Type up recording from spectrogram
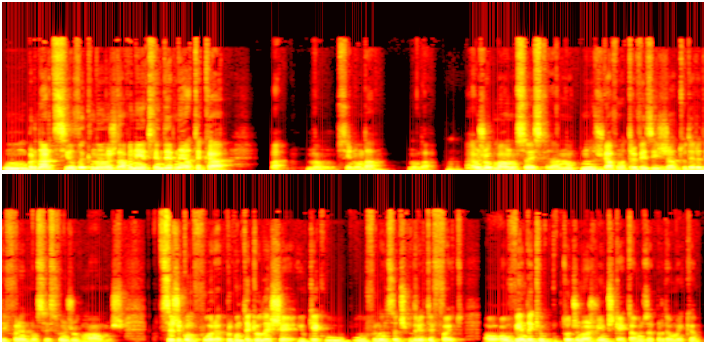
Um Bernardo Silva que não ajudava nem a defender nem a atacar. Pá, não, assim não dá. Não dá. Uhum. É um jogo mau, não sei, se calhar não, não jogavam outra vez e já tudo era diferente. Não sei se foi um jogo mau, mas Seja como for, a pergunta que eu deixo é: e o que é que o, o Fernando Santos poderia ter feito ao, ao vendo aquilo que todos nós vimos, que é que estávamos a perder o meio campo?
